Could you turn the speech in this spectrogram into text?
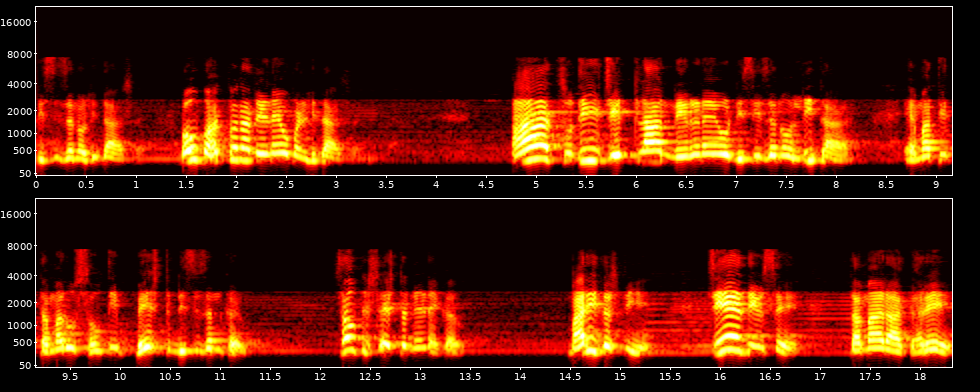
ડિસિઝનો લીધા હશે. બહુ મહત્વના નિર્ણયો પણ લીધા હશે. આ સુધી જેટલા નિર્ણયો, ડિસિઝનો લીધા, એમાંથી તમારું સૌથી બેસ્ટ ડિસિઝન કયું? સૌથી શ્રેષ્ઠ નિર્ણય કયો? મારી દ્રષ્ટિએ, જે દિવસે તમારા ઘરે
